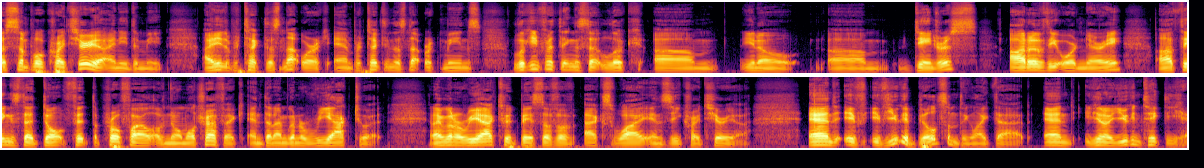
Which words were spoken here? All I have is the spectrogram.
a simple criteria I need to meet. I need to protect this network, and protecting this network means looking for things that look, um, you know, um, dangerous, out of the ordinary, uh, things that don't fit the profile of normal traffic, and then I'm going to react to it, and I'm going to react to it based off of X, Y, and Z criteria. And if if you could build something like that, and you know you can take the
